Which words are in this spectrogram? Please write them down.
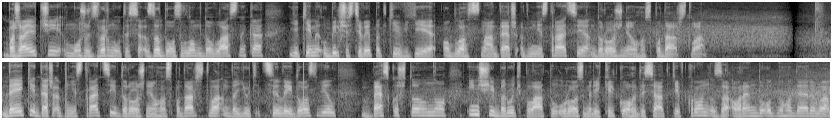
Бажаючі можуть звернутися за дозволом до власника, якими у більшості випадків є обласна держадміністрація дорожнього господарства. Деякі держадміністрації дорожнього господарства дають цілий дозвіл безкоштовно, інші беруть плату у розмірі кількох десятків крон за оренду одного дерева.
